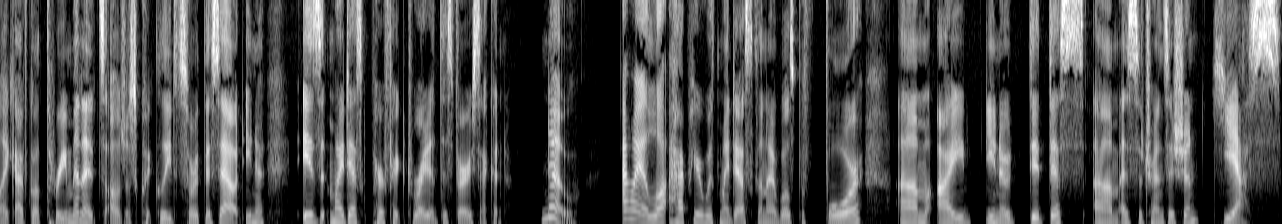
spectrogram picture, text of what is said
like i've got three minutes i'll just quickly sort this out you know is my desk perfect right at this very second no am i a lot happier with my desk than i was before um, i you know did this um, as a transition yes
